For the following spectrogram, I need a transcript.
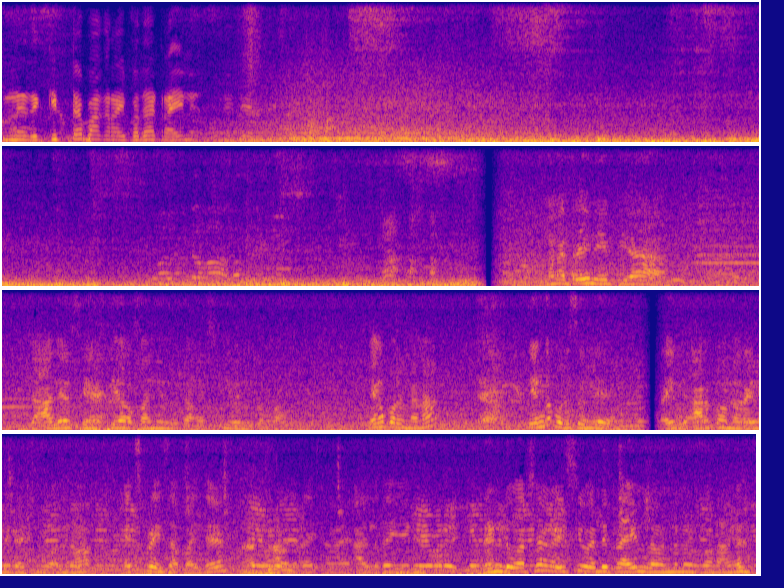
என்னது கிட்ட பாக்குறா இப்பதான் ட்ரெயின் முன்ன ட்ரெயின் ஏற்றியா ஜாலியாக சேஃப்டியாக உட்காந்துருக்காங்க ஸ்ரீவனி பாப்பா. எங்கே போகிறேன்னா எங்கே போகிற சொல்லு? ரயில் அரக்கோணம் ரயில்வே ஸ்டேஷன் வந்தோம். எக்ஸ்பிரஸ் அப்பா இது? அதில் தான் ஏறி ரெண்டு வருஷம் கழிச்சு வந்து ட்ரெயினில் வந்துன்னு இருக்கோம் நாங்கள்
